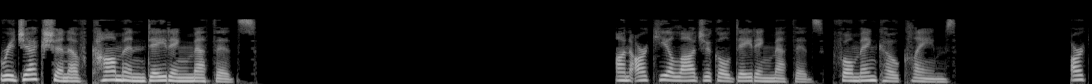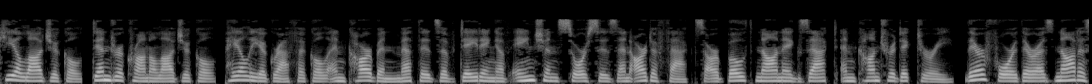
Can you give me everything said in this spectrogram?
Rejection of common dating methods On archaeological dating methods, Fomenko claims, Archaeological, dendrochronological, paleographical and carbon methods of dating of ancient sources and artifacts are both non-exact and contradictory, therefore there is not a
